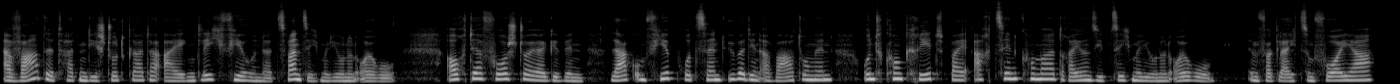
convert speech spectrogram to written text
Erwartet hatten die Stuttgarter eigentlich 420 Millionen Euro. Auch der Vorsteuergewinn lag um 4 Prozent über den Erwartungen und konkret bei 18,73 Millionen Euro. Im Vergleich zum Vorjahr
